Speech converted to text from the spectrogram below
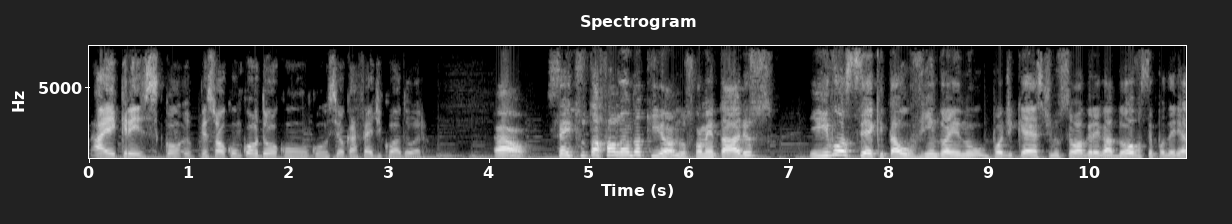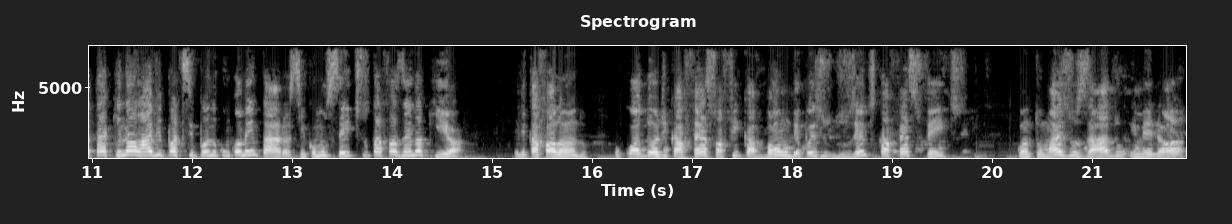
Aí, Cris, o pessoal concordou com, com o seu café de coador. Ah, o Seitsu tá falando aqui, ó, nos comentários. E você que tá ouvindo aí no podcast, no seu agregador, você poderia estar tá aqui na live participando com comentário, assim como o Seitsu tá fazendo aqui, ó. Ele tá falando: o coador de café só fica bom depois dos 200 cafés feitos. Quanto mais usado e melhor,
